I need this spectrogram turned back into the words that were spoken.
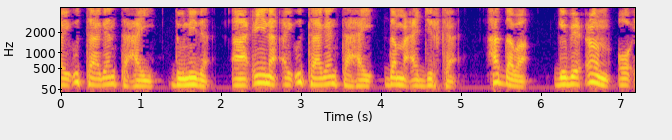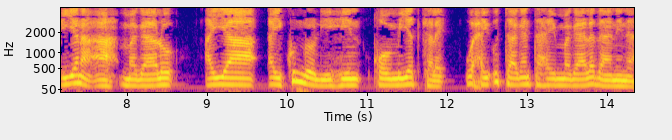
ay u taagan tahay dunida. Aaciina ay u taagan tahay damaca jirka. Haddaba gebicoon oo iyana ah magaalo ayaa ay ku nool yihiin qowmiyad kale. Waxay u taagan tahay magaaladanina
